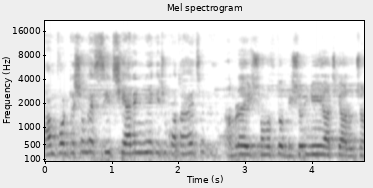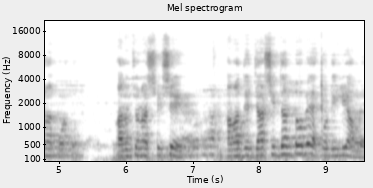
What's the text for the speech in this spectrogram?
বামফ্রন্টের সঙ্গে সিট শেয়ারিং নিয়ে কিছু কথা হয়েছে আমরা এই সমস্ত বিষয় নিয়ে আজকে আলোচনা করব আলোচনা শেষে আমাদের যার সিদ্ধান্ত হবে অ্যাকর্ডিংলি আমরা।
